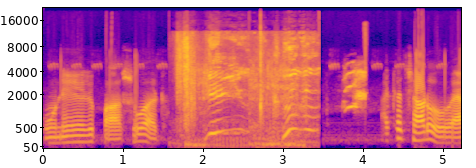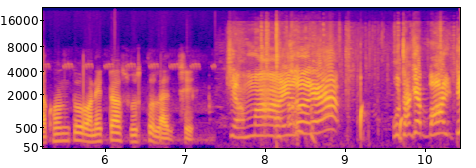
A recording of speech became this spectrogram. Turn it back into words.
ফোনের পাসওয়ার্ড? আচ্ছা ছাড়ো এখন তো অনেকটা সুস্থ লাগছে। চমাইলো রে উঠাকে বালতি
